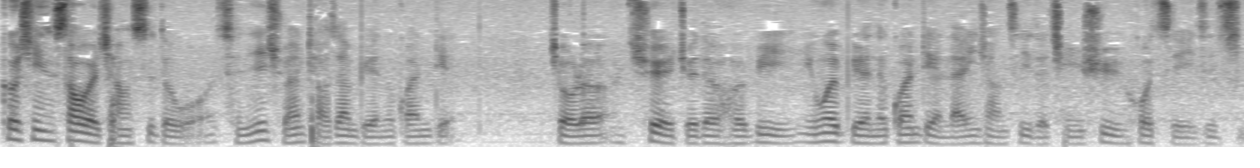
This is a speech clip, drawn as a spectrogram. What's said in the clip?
个性稍微强势的我，曾经喜欢挑战别人的观点。久了，却也觉得何必因为别人的观点来影响自己的情绪或质疑自己。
